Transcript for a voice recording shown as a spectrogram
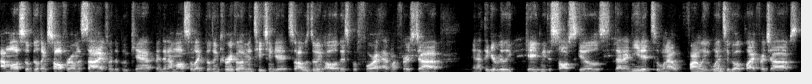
I'm also building software on the side for the boot camp. And then I'm also like building curriculum and teaching it. So I was doing all of this before I had my first job. And I think it really gave me the soft skills that I needed to when I finally went to go apply for jobs.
